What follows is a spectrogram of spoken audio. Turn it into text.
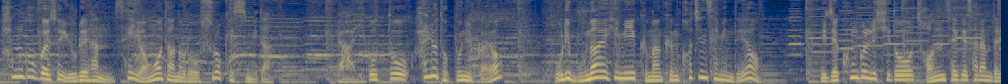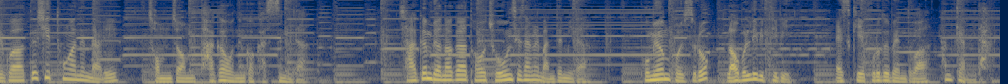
한국어에서 유래한 새 영어 단어로 수록했습니다. 야, 이것도 한류 덕분일까요? 우리 문화의 힘이 그만큼 커진 셈인데요. 이제 콩글리시도 전 세계 사람들과 뜻이 통하는 날이 점점 다가오는 것 같습니다. 작은 변화가 더 좋은 세상을 만듭니다. 보면 볼수록 lovely B tv SK 브로드밴드와 함께합니다.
